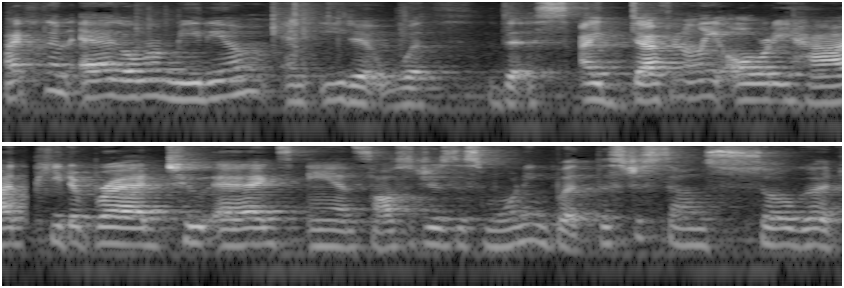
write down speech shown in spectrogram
I cook an egg over medium and eat it with this. I definitely already had pita bread, two eggs, and sausages this morning, but this just sounds so good.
